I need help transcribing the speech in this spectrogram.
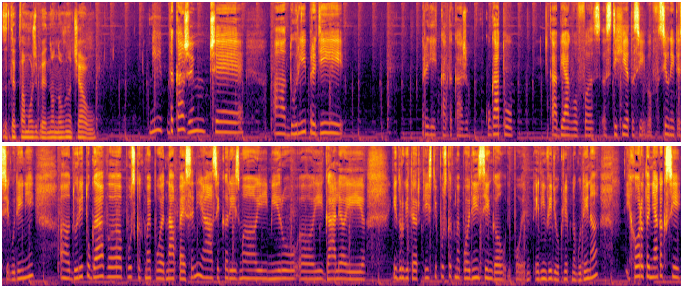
За теб това може би е едно ново начало. Ми, да кажем, че а, дори преди, преди, как да кажа, когато така бях в стихията си, в силните си години, а, дори тогава пускахме по една песен и аз и Каризма, и Миро, а, и Галя, и, и другите артисти, пускахме по един сингъл и по ед- един видеоклип на година. И хората някак си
